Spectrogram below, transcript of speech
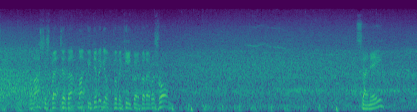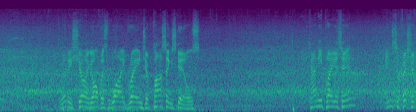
Well, I suspected that might be difficult for the keeper, but I was wrong. Sané. Really showing off his wide range of passing skills. Can he play it in? Insufficient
